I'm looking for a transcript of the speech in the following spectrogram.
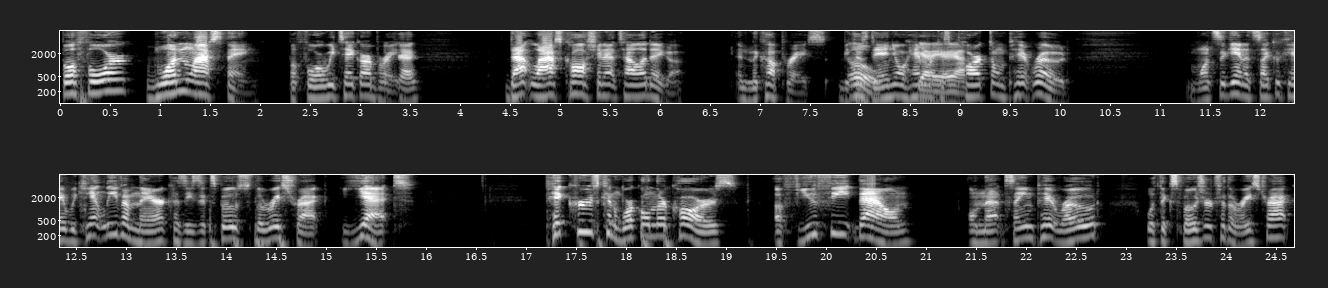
before one last thing before we take our break Okay. that last caution at Talladega in the cup race because Oh, Daniel yeah, Hemric yeah, is yeah. parked on pit road. Once again, it's like, okay, we can't leave him there because he's exposed to the racetrack. Yet, pit crews can work on their cars a few feet down on that same pit road with exposure to the racetrack.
